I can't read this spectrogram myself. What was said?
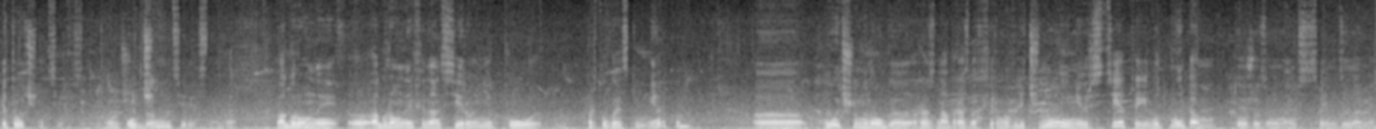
Это очень интересно. Очень, Очень да. интересно, да. Огромный, э, огромное финансирование по португальским меркам. Э, Очень много разнообразных фирм вовлечено, университеты, и вот мы там тоже занимаемся своими делами,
